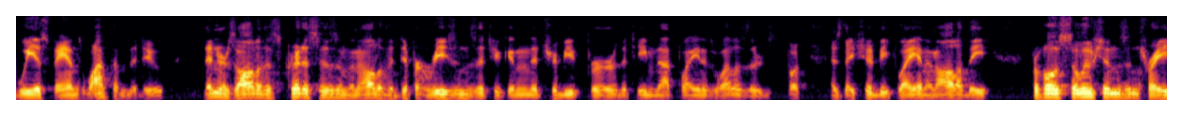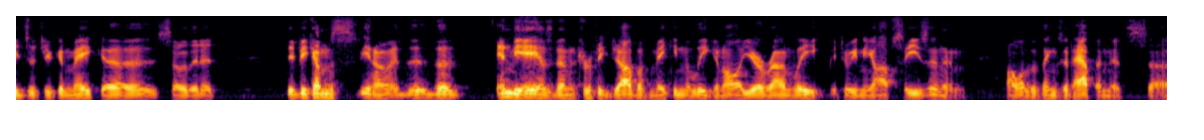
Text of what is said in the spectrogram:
we as fans want them to do, then there's all of this criticism and all of the different reasons that you can attribute for the team not playing as well as they're as they should be playing, and all of the proposed solutions and trades that you can make uh, so that it it becomes you know the the NBA has done a terrific job of making the league an all year round league between the off season and all of the things that happen. It's uh,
